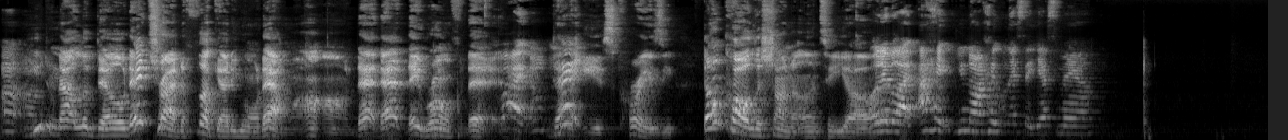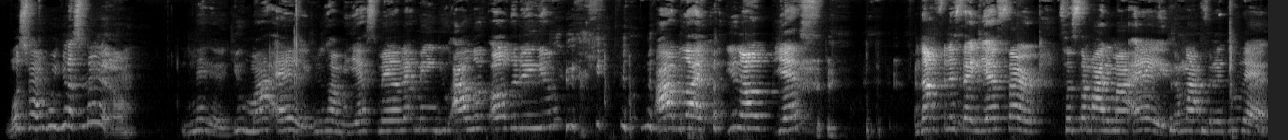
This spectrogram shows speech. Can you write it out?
Uh-uh. You do not look that old. They tried to fuck out of you on that one. Uh uh That that they wrong for that. Right. That is crazy. Don't call Lashana auntie, y'all. Or they be like, I hate, you know, I hate when they say yes, ma'am. What's wrong with yes, ma'am? Nigga, you my age. You call me yes, ma'am. That mean you? I look older than you. I'm like, you know, yes. I'm not gonna say yes, sir, to somebody my age. I'm not gonna do that.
